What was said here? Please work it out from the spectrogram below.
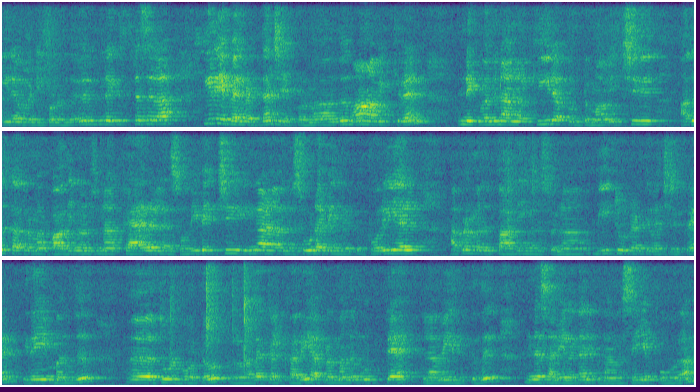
கீரை வேண்டி கொண்டு வந்து இன்றைக்கு ஸ்பெஷலாக கீரையை பயன்படுத்தி தான் செய்யப்படும் அதாவது வந்து மா அவிக்கிறேன் இன்னைக்கு வந்து நாங்கள் கீரை புட்டு அவிச்சு அதுக்கப்புறமா பார்த்தீங்கன்னு சொன்னால் கேரளில் சொல்லி வச்சு இங்கால வந்து சூடமீனுக்கு பொரியல் அப்புறம் வந்து பார்த்தீங்கன்னு சொன்னால் பீட்ரூட் எடுத்து வச்சுருக்கேன் இதையும் வந்து தூள் போட்டு வதக்கல் கறி அப்புறம் வந்து முட்டை எல்லாமே இருக்குது. இந்த சமையலை தான் இப்போ நாங்கள் செய்ய போகிறோம்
